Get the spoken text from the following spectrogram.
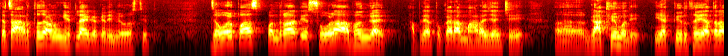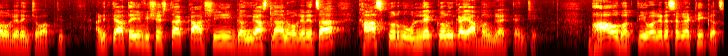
त्याचा अर्थ जाणून घेतला आहे का कधी व्यवस्थित? जवळपास पंधरा ते सोळा अभंग आहेत आपल्या तुकाराम महाराजांचे गाथेमध्ये या तीर्थयात्रा वगैरेंच्या बाबतीत. आणि त्यातही विशेषतः काशी गंगा स्नान वगैरेचा खास करून उल्लेख करून काही अभंग आहेत त्यांचे. भाव भक्ती वगैरे सगळं ठीकच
